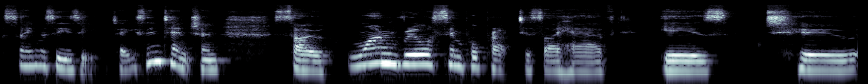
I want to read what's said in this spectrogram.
the same as easy. It takes intention. So, one real simple practice I have is to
